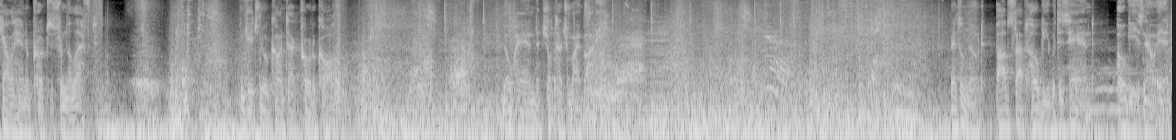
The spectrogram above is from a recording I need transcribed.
Callahan approaches from the left. Engage no contact protocol. No hand shall touch my body. Mental note Bob slapped Hoagie with his hand. Hoagie is now it.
